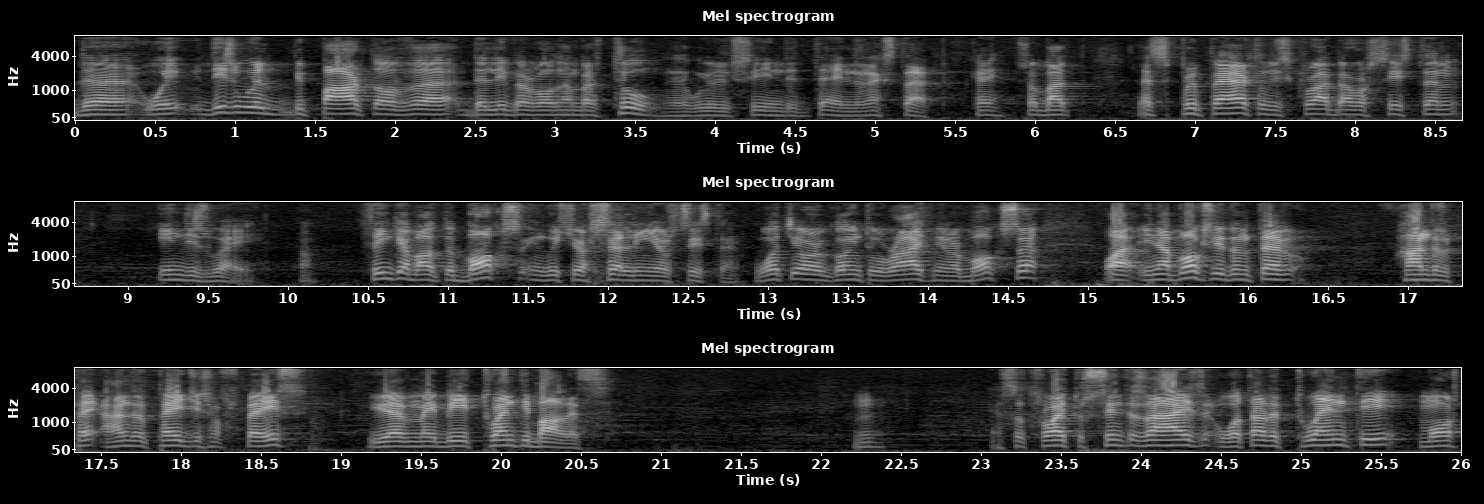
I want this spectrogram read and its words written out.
the we, this will be part of uh, deliverable number two that we will see in detail in the next step okay? So but let's prepare to describe our system in this way. Uh, think about the box in which you're selling your system. What you're going to write in your box uh, well in a box you don't have 100, pa 100 pages of space you have maybe 20 bullets hmm? So try to synthesize what are the 20, most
